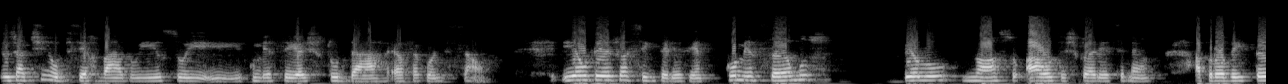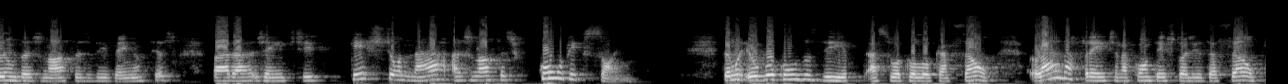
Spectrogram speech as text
eu já tinha observado isso e, e comecei a estudar essa condição. E eu vejo assim, Terezinha, começamos pelo nosso autoesclarecimento, aproveitando as nossas vivências para a gente questionar as nossas convicções. Então, eu vou conduzir a sua colocação lá na frente, na contextualização,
